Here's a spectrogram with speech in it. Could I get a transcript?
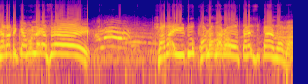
খেলাটি কেমন লেগেছে? সবাই ইউটিউব ফলো করো তাহলে পাওয়া যাবা।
